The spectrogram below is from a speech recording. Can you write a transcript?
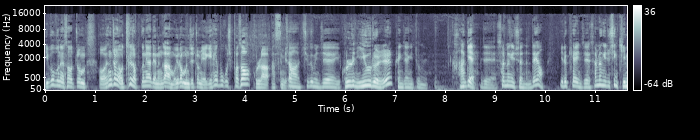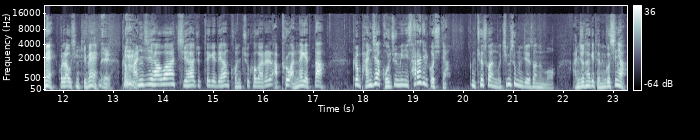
이 부분에서 좀 어, 행정이 어떻게 접근해야 되는가 뭐 이런 문제 좀 얘기해보고 싶어서 골라봤습니다. 자, 지금 이제 고른 이유를 굉장히 좀 강하게 이제 설명해 주셨는데요. 이렇게 이제 설명해 주신 김에 골라오신 김에 네. 그럼 반지하와 지하 주택에 대한 건축 허가를 앞으로 안 내겠다. 그럼 반지하 거주민이 사라질 것이냐? 그럼 최소한 뭐 침수 문제에서는 뭐 안전하게 되는 것이냐?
